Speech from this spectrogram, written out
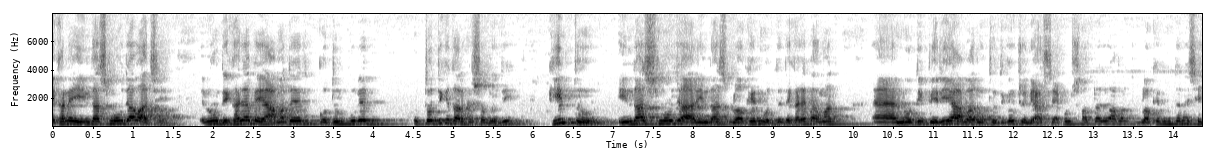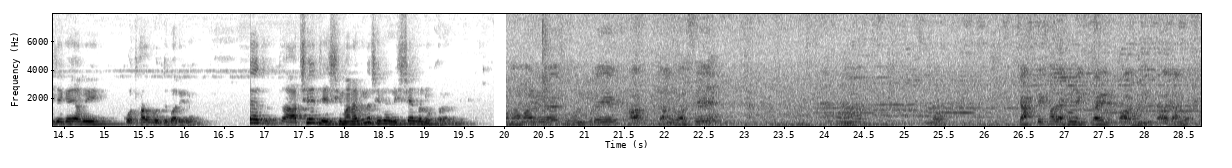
এখানে ইন্দাস মৌজাও আছে এবং দেখা যাবে আমাদের কতুলপুরের উত্তর দিকে দ্বারকেশ্বর নদী। কিন্তু ইন্দাস মৌজা আর ইন্দাস ব্লকের মধ্যে দেখা যাবে আমার নদী পেরিয়ে আবার উত্তর দিকেও চলে আসছে। এখন সবটা আমার ব্লকের মধ্যে নয় সেই জায়গায় আমি কোথাও বলতে পারি না। আছে যে সীমানাগুলো, সেগুলো নিশ্চয়ই আমরা লক্ষ্য রাখব। আমার কতুলপুরে খাত চালু আছে। চারটে খাত এখন এক্সপায়ারি পার হয়নি, তারা চালু আছে।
